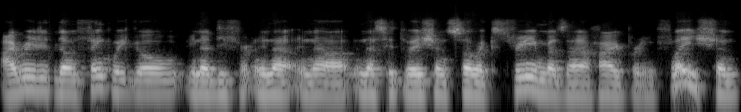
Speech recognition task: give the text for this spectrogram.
i really don't think we go in a different in a in a, in a situation so extreme as a hyperinflation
